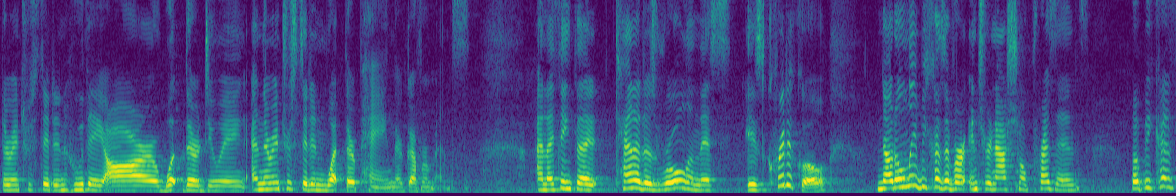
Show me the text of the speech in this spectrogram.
they're interested in who they are, what they're doing, and they're interested in what they're paying their governments. And I think that Canada's role in this is critical, not only because of our international presence, but because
